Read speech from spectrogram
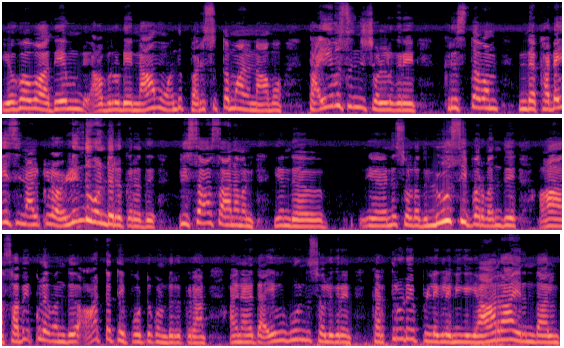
யோகோவா தேவன் அவருடைய நாமம் வந்து பரிசுத்தமான நாமம். தயவு செஞ்சு சொல்லுகிறேன் கிறிஸ்தவம் இந்த கடைசி நாட்கள் அழிந்து கொண்டிருக்கிறது. பிசாசானவன் இந்த என்ன சொல்றது லூசிபர் வந்து ஆ, சபைக்குள்ள வந்து ஆட்டத்தை போட்டு கொண்டிருக்கிறான். அதனால தயவு கூர்ந்து சொல்லுகிறேன் கர்த்தருடைய பிள்ளைகளை நீங்க யாரா இருந்தாலும்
